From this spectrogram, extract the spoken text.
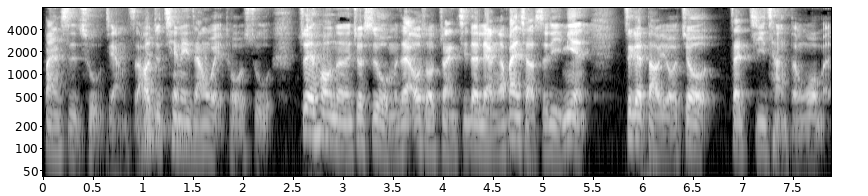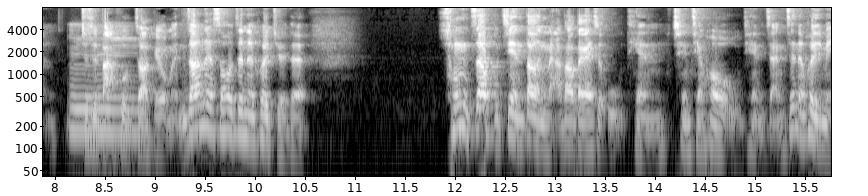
办事处这样子，然后就签了一张委托书。最后呢，就是我们在欧洲转机的两个半小时里面，这个导游就在机场等我们，就是把护照给我们。你知道那时候真的会觉得。从你知道不见到你拿到大概是五天，前前后后五天这样，你真的会每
